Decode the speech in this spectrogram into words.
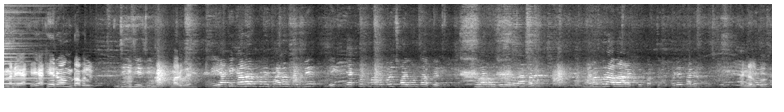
মানে এক- একই রং ডবল জি জি জি। মারবেন। এই একই কালার মানে ফাইনাল করবে। এই এক কোট মারার পরে ছয় ঘণ্টা আপনার শুকানোর জন্য রাখা লাগবে রাখার পরে আবার আরেক কোট মারতে হবে। ওটাই ফাইনাল কোড ফাইনাল কোট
